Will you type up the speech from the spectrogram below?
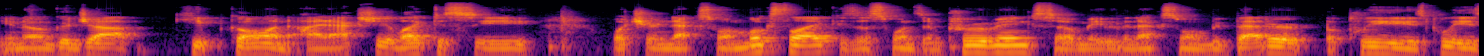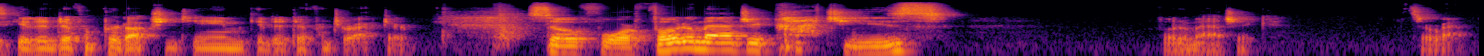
you know, good job. Keep going. I'd actually like to see what your next one looks like because this one's improving, so maybe the next one will be better. But please, please get a different production team, get a different director. So for Photo Magic Kaachi's, Photo Magic, it's a wrap.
